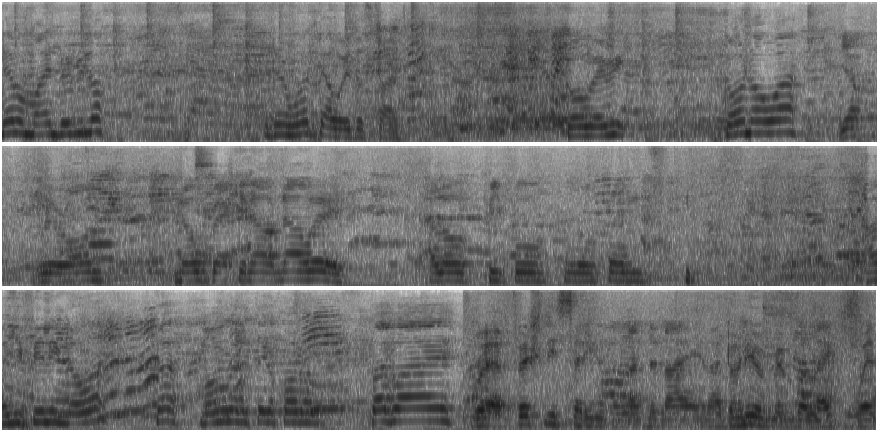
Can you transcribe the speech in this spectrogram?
never mind baby, look. It didn't work that way this time. Go baby. Go Noah. Yep, we're on. No backing out now, eh? Hello people, hello friends. How are you feeling Noah? Go, Mama gonna take a photo. Bye bye. We're officially setting up the London Eye and I don't even remember like when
